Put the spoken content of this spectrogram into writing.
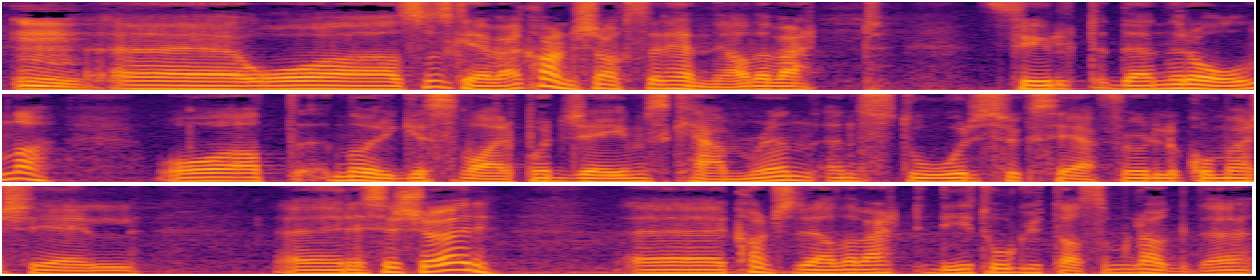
Mm. Uh, og så skrev jeg kanskje Aksel Hennie hadde vært fylt den rollen, da. Og at Norges svar på James Cameron, en stor, suksessfull kommersiell eh, regissør eh, Kanskje det hadde vært de to gutta som lagde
